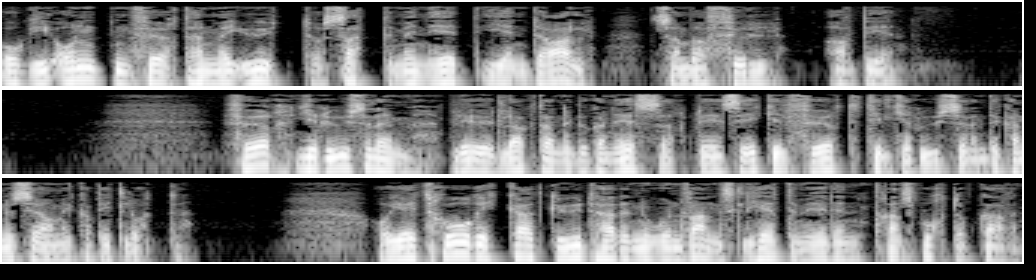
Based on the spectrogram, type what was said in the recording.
og i ånden førte han meg ut og satte meg ned i en dal som var full av ben. Før Jerusalem ble ødelagt av Nebukaneser, ble Esekiel ført til Jerusalem, det kan du se om i kapittel åtte. og jeg tror ikke at Gud hadde noen vanskeligheter med den transportoppgaven.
